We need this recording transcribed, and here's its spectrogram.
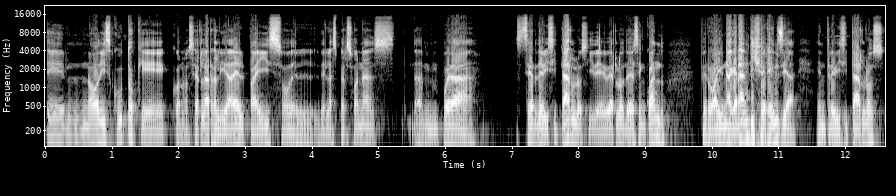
eh, no discuto que conocer la realidad del país o de las personas pueda ser de visitarlos y de verlos de vez en cuando, pero hay una gran diferencia entre visitarlos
